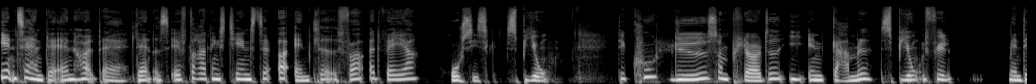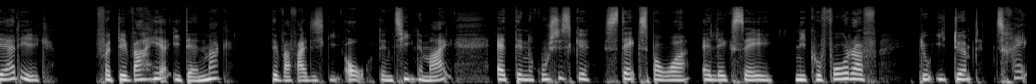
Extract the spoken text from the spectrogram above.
indtil han blev anholdt af landets efterretningstjeneste og anklaget for at være russisk spion. Det kunne lyde som plottet i en gammel spionfilm, men det er det ikke. For det var her i Danmark, det var faktisk i år, den 10. maj, at den russiske statsborger Alexei Nikoforov blev idømt tre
